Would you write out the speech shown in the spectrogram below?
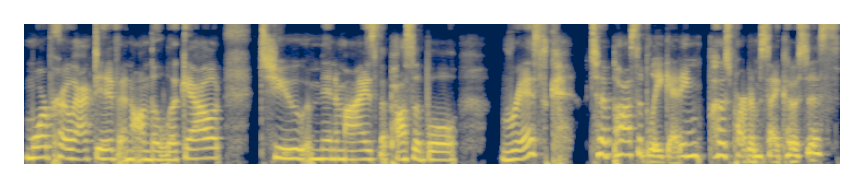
more proactive and on the lookout to minimize the possible risk to possibly getting postpartum psychosis?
